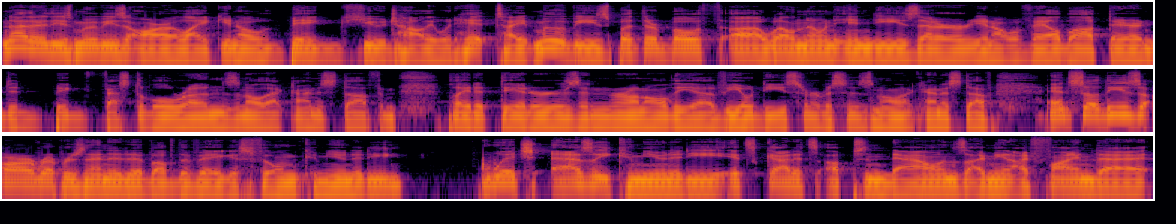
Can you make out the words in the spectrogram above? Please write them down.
neither of these movies are like you know big huge hollywood hit type movies but they're both uh, well-known indies that are you know available out there and did big festival runs and all that kind of stuff and played at theaters and are on all the uh, vod services and all that kind of stuff. And so these are representative of the vegas film community which as a community it's got its ups and downs. I mean i find that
